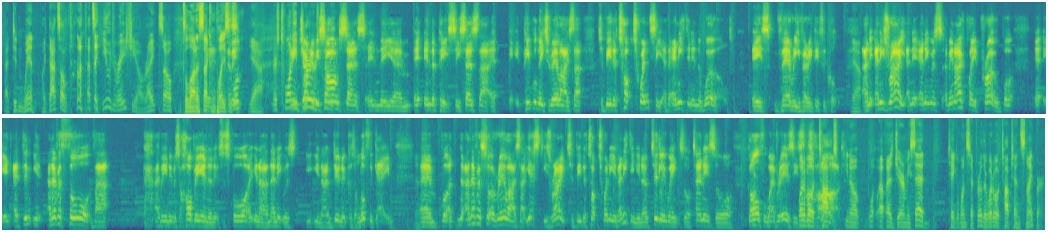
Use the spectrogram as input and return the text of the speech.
that didn't win. Like that's a that's a huge ratio, right? So It's a lot of second Yeah. places. I mean, yeah, There's I 20. mean, Jeremy there's 20 Psalm says in the um, in the piece, he says that it, it, people need to realise that to be the top twenty of anything in the world is very very difficult. Yeah. and and he's right. And it, and he was. I mean, I've played pro, but it, it, I didn't. I never thought that. I mean, it was a hobby and, and it's a sport, you know. And then it was, you you know, I'm doing it because I love the game. Um, but I, I never sort of realised that. Yes, he's right. To be the top twenty of anything, you know, tiddlywinks or tennis or golf or whatever it is. What about top? You know, wh- as Jeremy said, take it one step further. What about top ten sniper?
